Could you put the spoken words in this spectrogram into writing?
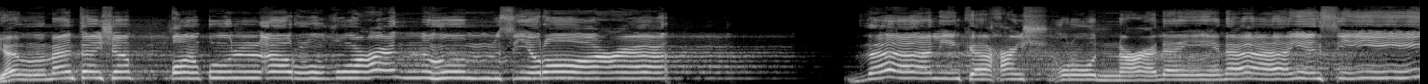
يوم تشقق الأرض عنهم سراعا. ذلك حشر علينا يسير.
